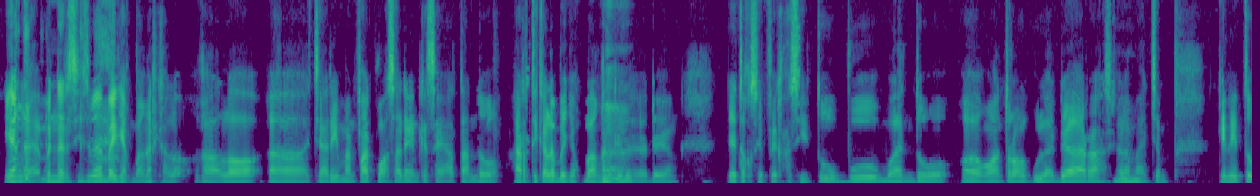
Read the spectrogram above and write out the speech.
Ya nggak bener sih sebenarnya banyak banget kalau kalau uh, cari manfaat puasa dengan kesehatan tuh artikelnya banyak banget mm -hmm. gitu. ada yang detoksifikasi tubuh, bantu uh, ngontrol gula darah segala mm -hmm. macam. Mungkin itu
